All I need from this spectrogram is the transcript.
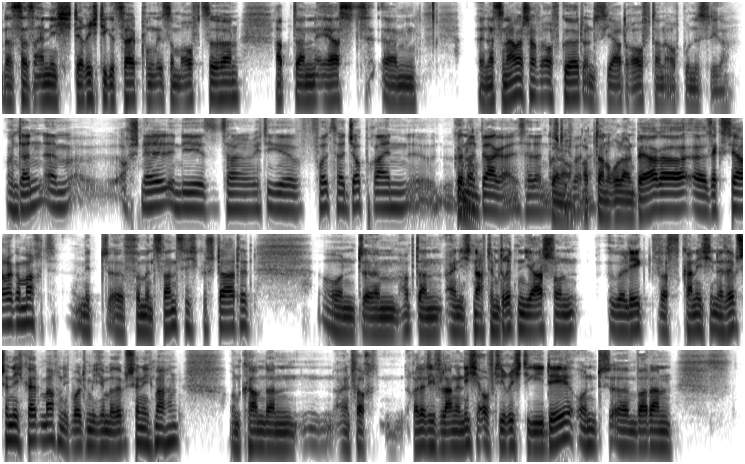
dass das eigentlich der richtige Zeitpunkt ist, um aufzuhören. Hab dann erst ähm, Nationalmannschaft aufgehört und das Jahr drauf dann auch Bundesliga. Und dann ähm, auch schnell in die sozusagen richtige Vollzeitjob rein. Äh, Roland Berger ist ja dann das Genau, Stichwort. hab Ne? dann Roland Berger äh, sechs Jahre gemacht, mit äh, 25 gestartet und ähm, habe dann eigentlich nach dem dritten Jahr schon überlegt, was kann ich in der Selbstständigkeit machen. Ich wollte mich immer selbstständig machen und kam dann einfach relativ lange nicht auf die richtige Idee und äh, war dann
